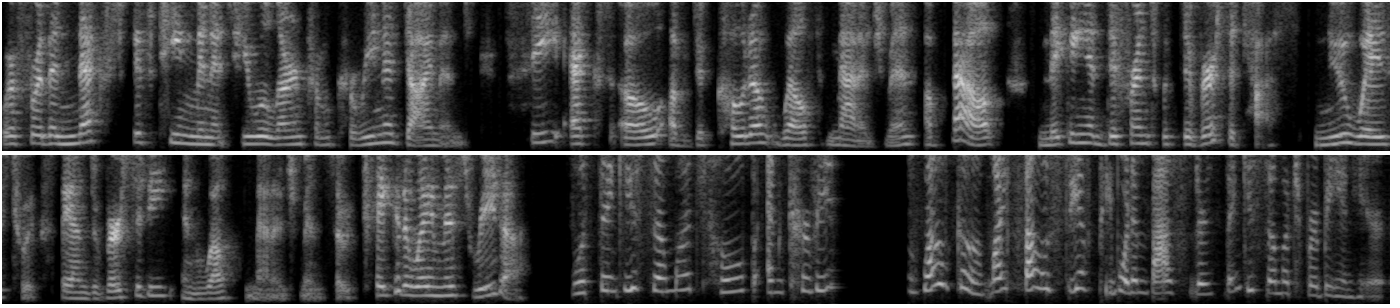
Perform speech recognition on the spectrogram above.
where for the next 15 minutes, you will learn from Carina Diamond, CXO of Dakota Wealth Management, about making a difference with Diversitas, new ways to expand diversity in wealth management. So take it away, Miss Rita. Well, thank you so much, Hope and Carina. Welcome, my fellow CFP Board Ambassador. Thank you so much for being here.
